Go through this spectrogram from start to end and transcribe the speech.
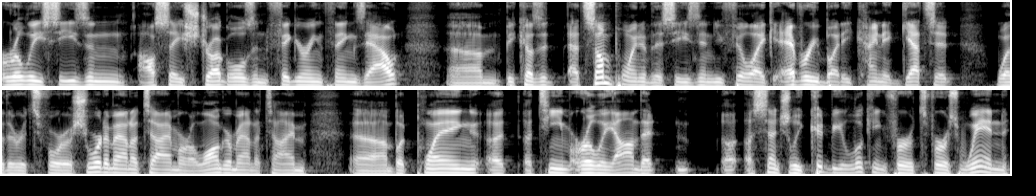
early season, I'll say, struggles and figuring things out? Um, because it, at some point of the season, you feel like everybody kind of gets it, whether it's for a short amount of time or a longer amount of time. Uh, but playing a, a team early on that essentially could be looking for its first win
